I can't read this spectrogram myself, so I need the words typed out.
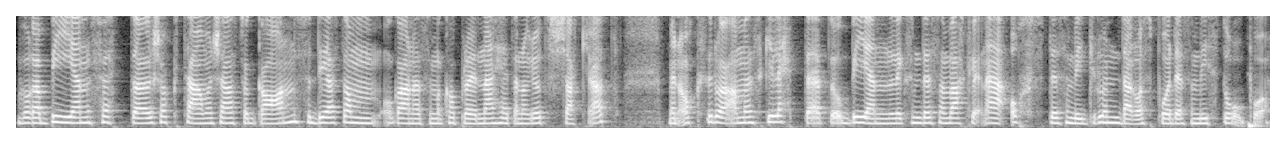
våra ben, fötter, tjocktarm och könsorgan. Så dels de organen som är kopplade i närheten av rotchakrat. Men också då ja, men skelettet och ben, liksom det som verkligen är oss, det som vi grundar oss på, det som vi står på.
